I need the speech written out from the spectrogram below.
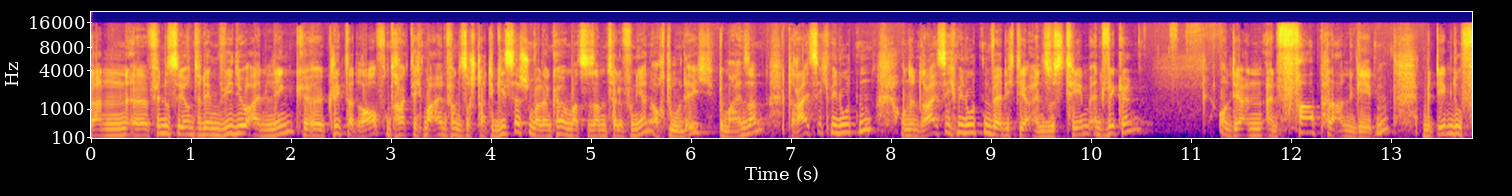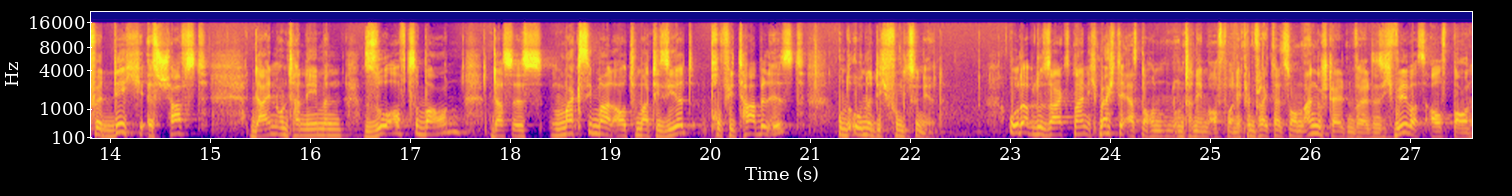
dann äh, findest du hier unter dem Video einen Link. Äh, klick da drauf und trag dich mal ein für unsere Strategie-Session, weil dann können wir mal zusammen telefonieren, auch du und ich, gemeinsam. 30 Minuten. Und in 30 Minuten werde ich dir ein System entwickeln, und dir einen, einen, Fahrplan geben, mit dem du für dich es schaffst, dein Unternehmen so aufzubauen, dass es maximal automatisiert, profitabel ist und ohne dich funktioniert. Oder aber du sagst, nein, ich möchte erst noch ein Unternehmen aufbauen. Ich bin vielleicht jetzt noch im Angestelltenverhältnis. Ich will was aufbauen,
